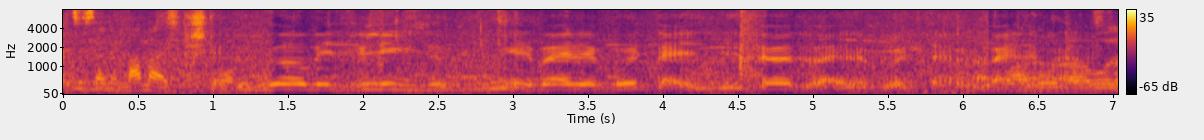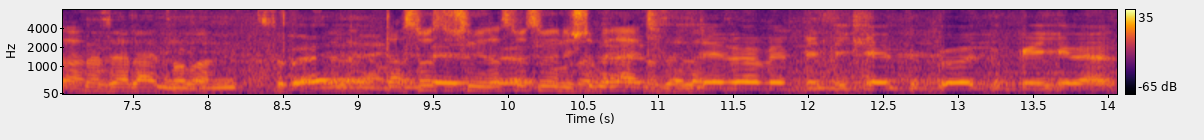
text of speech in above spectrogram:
Also seine Mama ist gestorben. Komm, jetzt fliegst du mir. Meine Mutter ist tot, meine Mutter. Meine Bruder, Bruder. Tut mir sehr leid, Mama. Es tut mir sehr leid. Das wusste ich nicht, das wussten wir nicht. Tut mir leid. Ein bisschen Geld und Griechenland.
